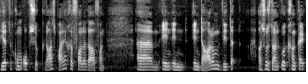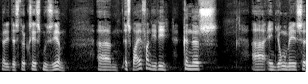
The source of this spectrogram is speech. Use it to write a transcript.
weer te kom opsoek. Daar's baie gevalle daarvan. Ehm um, en en en daarom dit as ons dan ook gaan kyk na die Distrik 6 museum ehm um, is baie van hierdie kinders uh en jong mense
